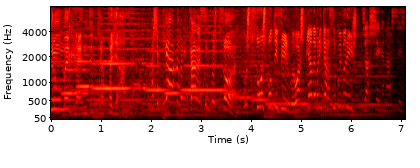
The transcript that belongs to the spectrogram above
Numa grande trapalhada. Acha piada brincar assim com as pessoas? Com as pessoas, ponto e vírgula. Eu acho piada brincar assim com o Evaristo. Já chega, Narciso.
